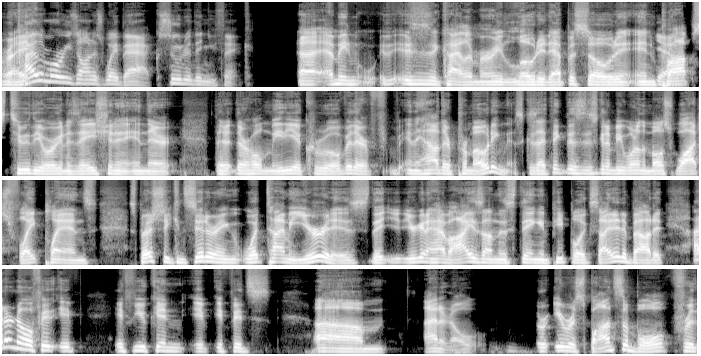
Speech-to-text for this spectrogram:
right Kyler Murray's on his way back sooner than you think. Uh, I mean, this is a Kyler Murray loaded episode, and, and yeah. props to the organization and, and their their, their whole media crew over there and how they're promoting this because I think this is going to be one of the most watched flight plans, especially considering what time of year it is that you're going to have eyes on this thing and people excited about it. I don't know if it if if you can if if it's um I don't know or irresponsible for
